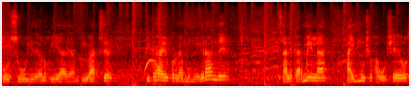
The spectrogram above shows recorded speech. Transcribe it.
con su ideología de anti-vaxxer. Y pues hay un problema muy grande. Sale Carmela, hay muchos abucheos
